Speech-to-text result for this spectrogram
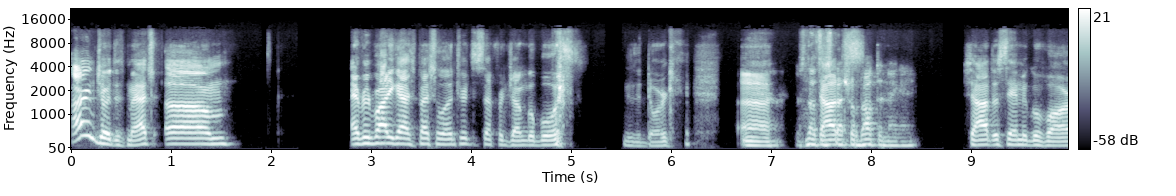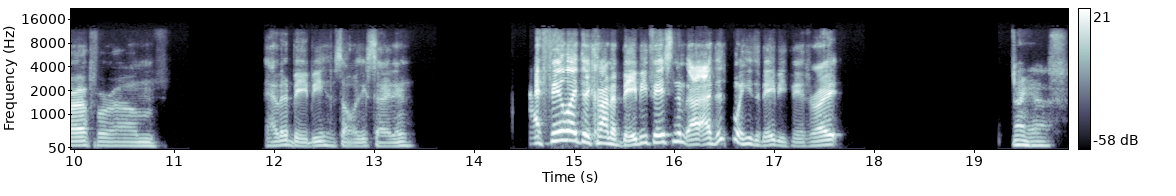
I, I, enjoyed this match. Um, everybody got special entrance except for Jungle Boy. He's a dork. Uh, there's nothing special about the nigga. Shout out to Sammy Guevara for um having a baby. It's always exciting. I feel like they're kind of baby facing him. At this point, he's a baby face, right? I guess.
